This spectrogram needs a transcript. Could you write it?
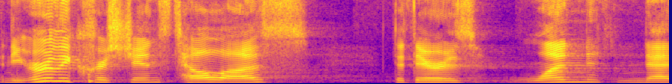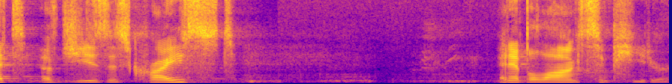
And the early Christians tell us that there is one net of Jesus Christ, and it belongs to Peter.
